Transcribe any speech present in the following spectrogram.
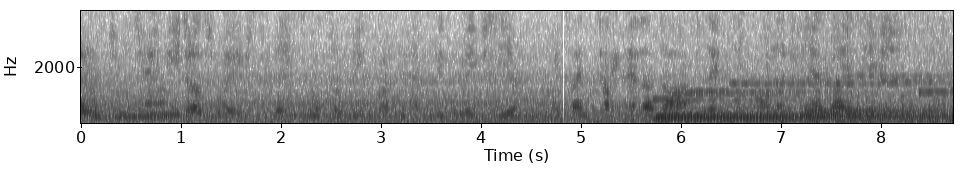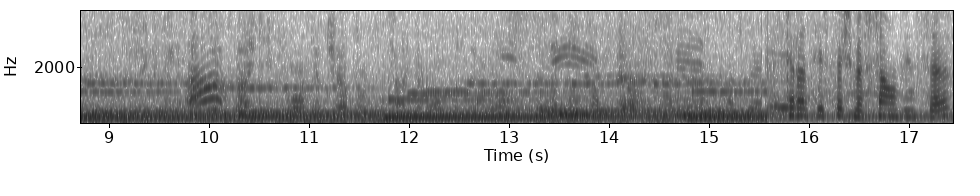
there are two, three meters waves. Today it's not so big, but we have big waves here. Da, 1694. 1694, the chapel designed the Castells. Teraz jesteśmy w Saint Vincent,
